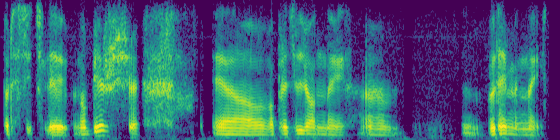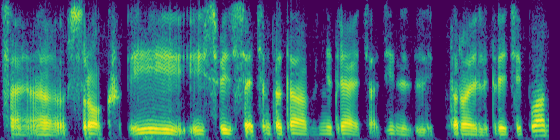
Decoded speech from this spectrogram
просителей убежища в определенный временный э, срок. И, и в связи с этим тогда внедряется один или второй или третий план,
